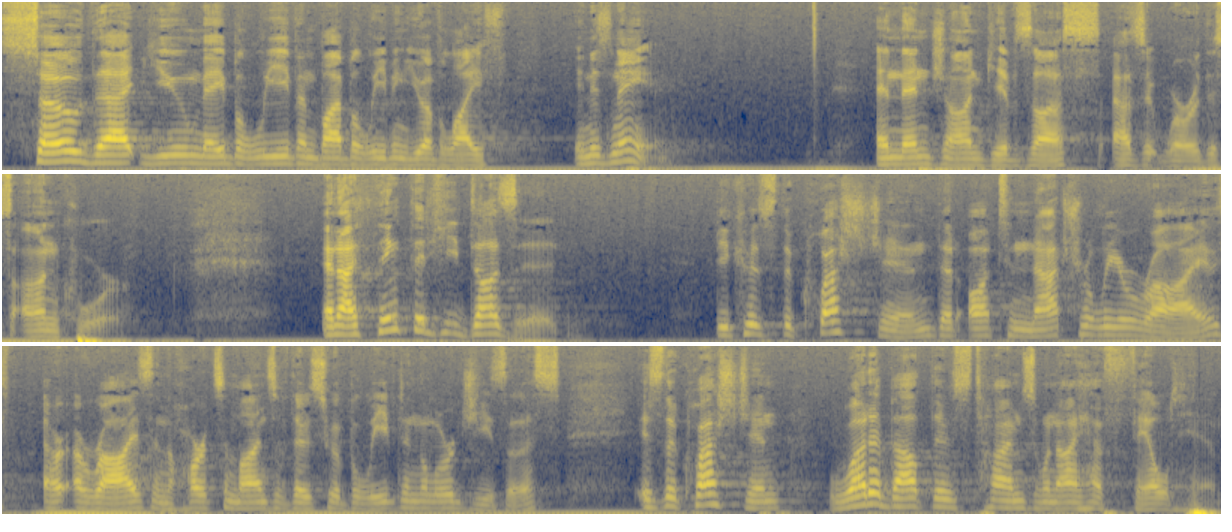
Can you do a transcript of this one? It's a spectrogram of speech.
so that you may believe, and by believing, you have life in his name. And then John gives us, as it were, this encore. And I think that he does it because the question that ought to naturally arise, arise in the hearts and minds of those who have believed in the Lord Jesus is the question what about those times when I have failed him?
